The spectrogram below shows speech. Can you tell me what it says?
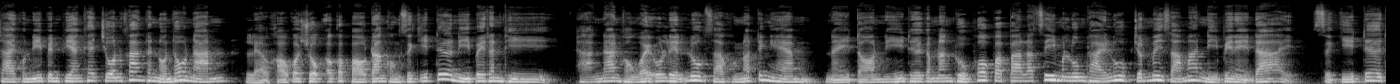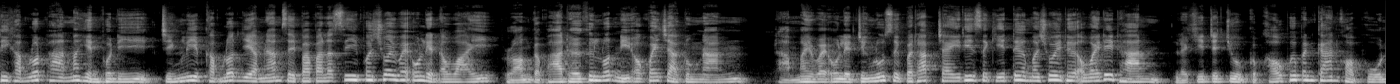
ชายคนนี้เป็นเพียงแค่โจรข้างถนนเท่านั้น แล้วเขาก็ฉกเอากระเป๋าตังค์ของสกีเตอร์หนีไปทันที ทางด้านของไวโอเลตลูกสาวของนอตติงแฮม ในตอนนี้เธอกำลังถูกพวกปาปาลัสซี่มาลุมถ่ายรูปจนไม่สามารถหนีไปไหนได้ สกีเตอร์ที่ขับรถผ่านมาเห็นพอดี จึงรีบขับรถเหยียบน้ำใส่ปาปาลัสซี่เพื่อช่วยไวโอเลตเอาไว้ พร้อมกับพาเธอขึ้นรถหนีออกไปจากตรงนั้น ทำให้ไวโอเลตจึงรู้สึกประทับใจที่สกีเตอร์มาช่วยเธอเอาไว้ได้ทัน และคิดจะจูบกับเขาเพื่อเป็นการขอบคุณ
